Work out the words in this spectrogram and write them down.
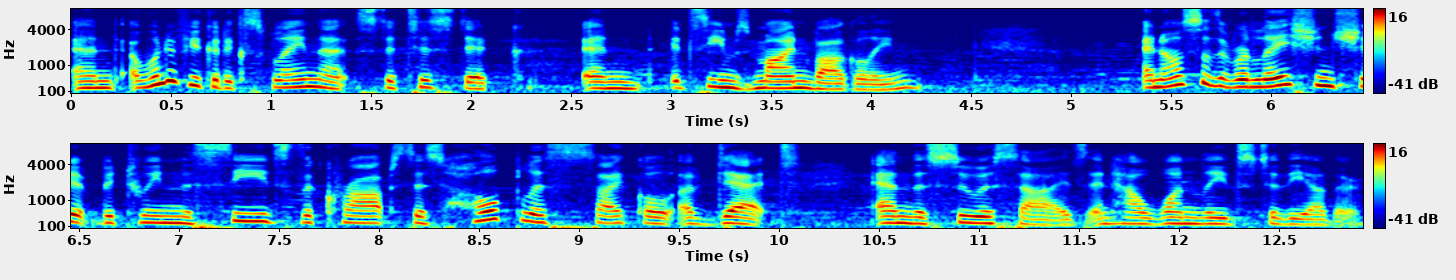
And I wonder if you could explain that statistic, and it seems mind boggling. And also the relationship between the seeds, the crops, this hopeless cycle of debt, and the suicides, and how one leads to the other.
